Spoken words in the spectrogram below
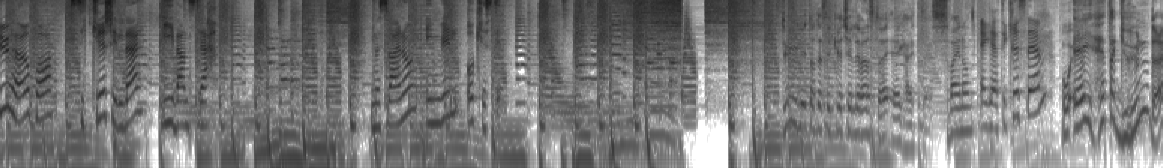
Du hører på Sikre kilder i Venstre. Med Sveinung, Ingvild og Kristin. Lytter til Sikre kilder Venstre. Jeg heter Sveinung. Jeg heter Kristin. Og jeg heter Grunde.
